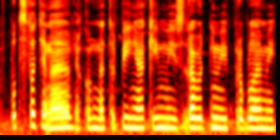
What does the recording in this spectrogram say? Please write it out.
V podstatě ne, jako netrpí nějakými zdravotními problémy,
